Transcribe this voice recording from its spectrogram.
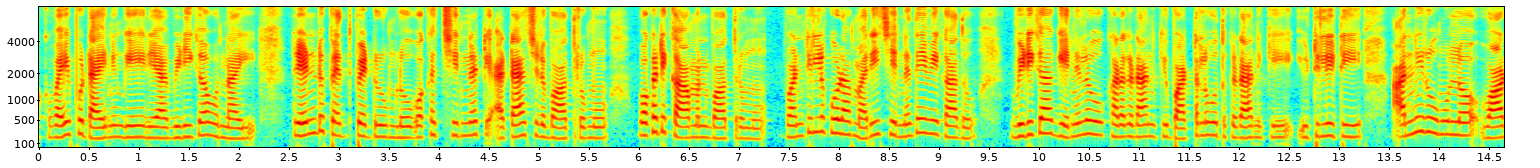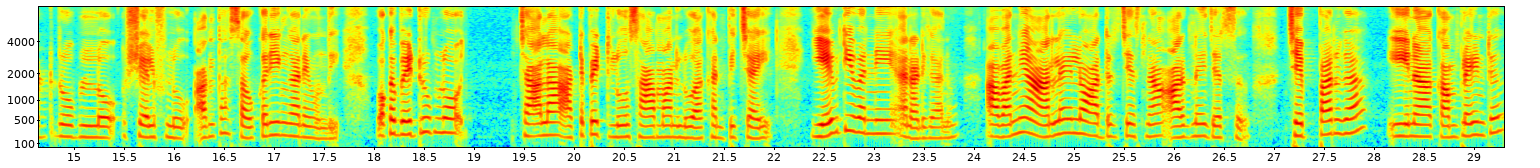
ఒకవైపు డైనింగ్ ఏరియా విడిగా ఉన్నాయి. రెండు పెద్ద బెడ్రూమ్లు ఒక చిన్నటి అటాచ్డ్ బాత్రూము ఒకటి కామన్ బాత్రూము. వంటిల్లు కూడా మరీ చిన్నదేమీ కాదు. విడిగా గిన్నెలు కడగడానికి బట్టలు ఉతకడానికి యుటిలిటీ అన్ని రూముల్లో వార్డ్రోబుల్లో షెల్ఫ్లు అంతా సౌకర్యంగానే ఉంది. ఒక బెడ్రూమ్లో చాలా అట్టపెట్టెలు సామాన్లు కనిపించాయి. ఏమిటి ఇవన్నీ? అని అడిగాను. అవన్నీ ఆన్లైన్లో ఆర్డర్ చేసిన ఆర్గనైజర్స్. చెప్పానుగా ఈయన కంప్లైంట్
